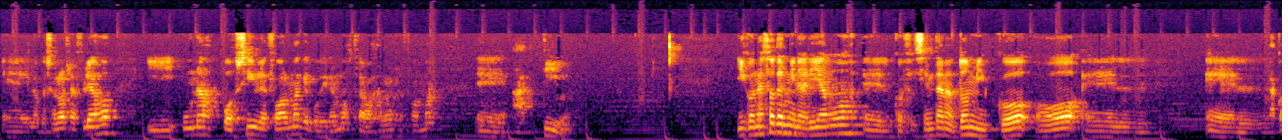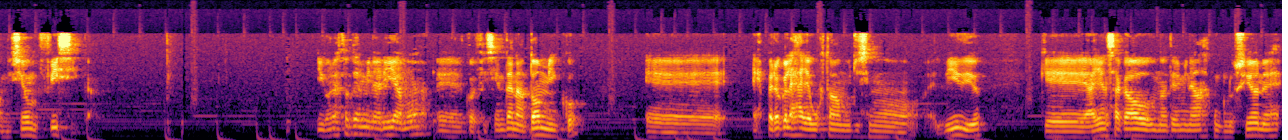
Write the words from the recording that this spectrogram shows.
eh, lo que son los reflejos y una posible forma que pudiéramos trabajarlos de forma eh, activa. Y con esto terminaríamos el coeficiente anatómico o la condición física. Y con esto terminaríamos el coeficiente anatómico. Eh, espero que les haya gustado muchísimo el vídeo, que hayan sacado unas determinadas conclusiones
